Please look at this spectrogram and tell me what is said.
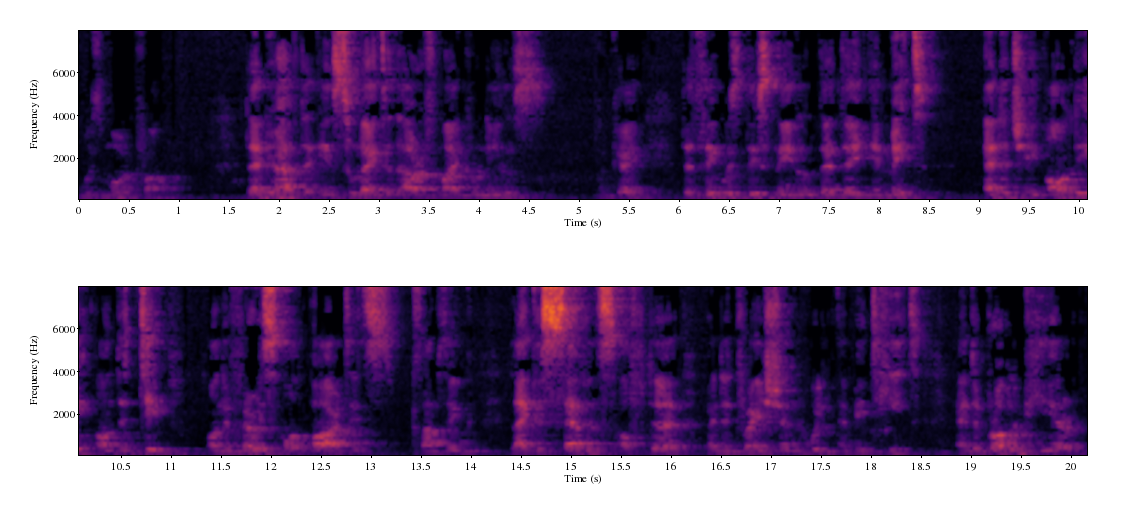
with more trauma. Then you have the insulated RF microneedles. Okay? The thing with this needle that they emit energy only on the tip, on a very small part. It's something like a seventh of the penetration will emit heat. And the problem here,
